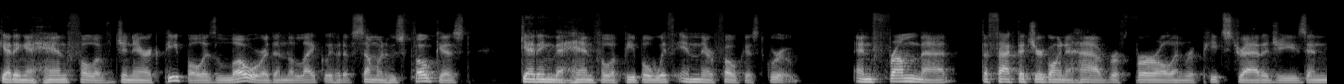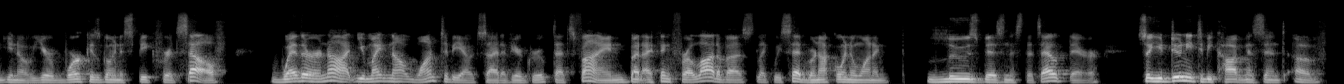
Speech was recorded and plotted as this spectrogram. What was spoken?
getting a handful of generic people is lower than the likelihood of someone who's focused getting the handful of people within their focused group. And from that, the fact that you're going to have referral and repeat strategies and you know your work is going to speak for itself whether or not you might not want to be outside of your group that's fine. But i think for a lot of us like we said we're not going to want to lose business that's out there. So you do need to be cognizant of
